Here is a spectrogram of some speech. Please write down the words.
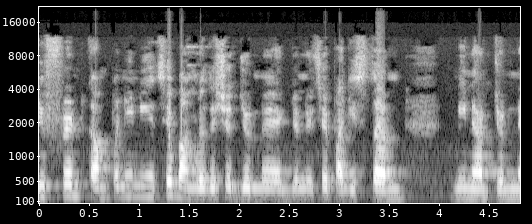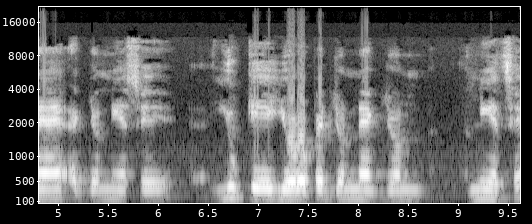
ডিফারেন্ট কোম্পানি নিয়েছে। বাংলাদেশের জন্য একজন নিয়েছে পাকিস্তান মিনার জন্য একজন নিয়েছে ইউকে ইউরোপের জন্য একজন নিয়েছে।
